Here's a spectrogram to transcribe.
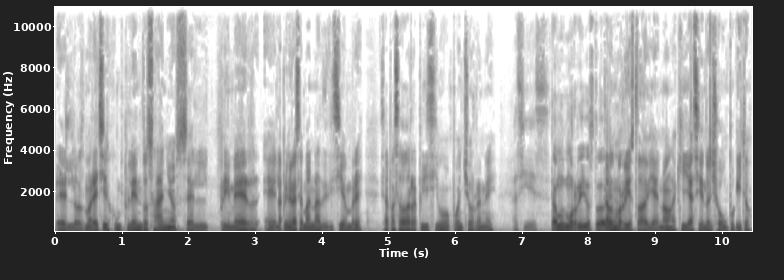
eh, los mariachis cumplen dos años, el primer, eh, la primera semana de diciembre. Se ha pasado rapidísimo, Poncho René. Así es. Estamos morrillos todavía. Estamos morridos todavía, ¿no? Aquí haciendo el show un poquito.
